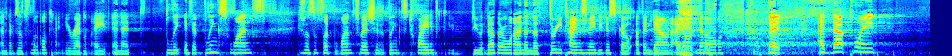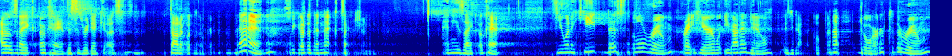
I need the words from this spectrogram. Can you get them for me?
and there's this little tiny red light, and it, if it blinks once, you're supposed to flip one switch. If it blinks twice, you do another one, and the three times maybe just go up and down. I don't know. but at that point, I was like, okay, this is ridiculous. Thought it was over. Then we go to the next section, and he's like, okay, if you want to heat this little room right here, what you got to do is you got to open up the door to the room,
